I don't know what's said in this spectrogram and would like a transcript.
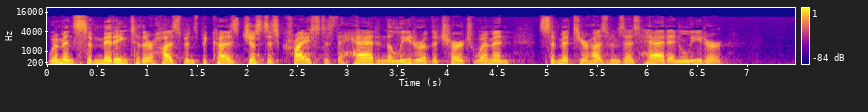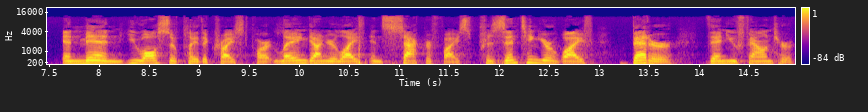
Women submitting to their husbands because just as Christ is the head and the leader of the church, women submit to your husbands as head and leader. And men, you also play the Christ part, laying down your life in sacrifice, presenting your wife better than you found her,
